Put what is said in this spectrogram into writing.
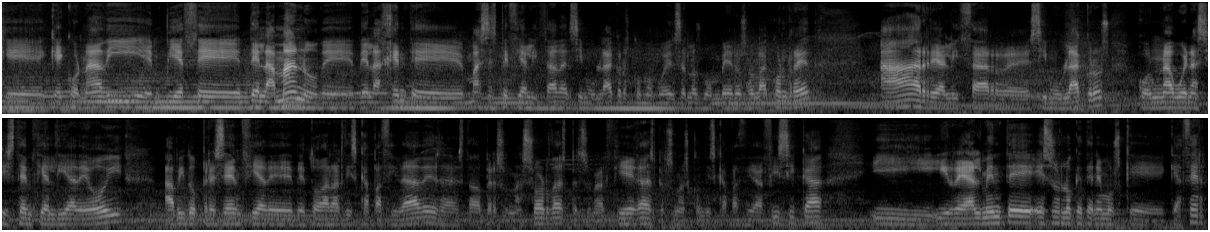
que, que Conadi empiece de la mano de, de, la gente más especializada en simulacros, como pueden ser los bomberos o la Conred, a realizar eh, simulacros con una buena asistencia el día de hoy. Ha habido presencia de, todas las discapacidades, ha estado personas sordas, personas ciegas, personas con discapacidad física y, realmente eso es lo que tenemos que hacer,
